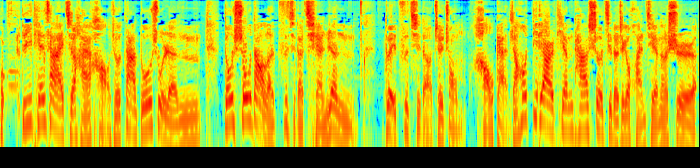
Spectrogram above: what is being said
第一天下来其实还好，就大多数人都收到了自己的前任 对自己的这种好感。然后第二天他设计的这个环节呢，是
